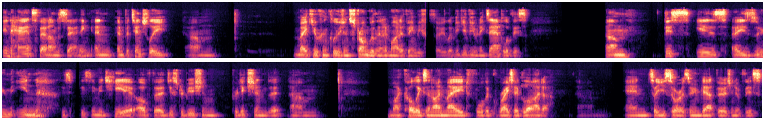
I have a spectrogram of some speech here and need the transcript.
enhance that understanding and, and potentially um, make your conclusion stronger than it might have been before. So let me give you an example of this. Um, this is a zoom in, this, this image here of the distribution prediction that um, my colleagues and I made for the greater glider. And so you saw a zoomed out version of this.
